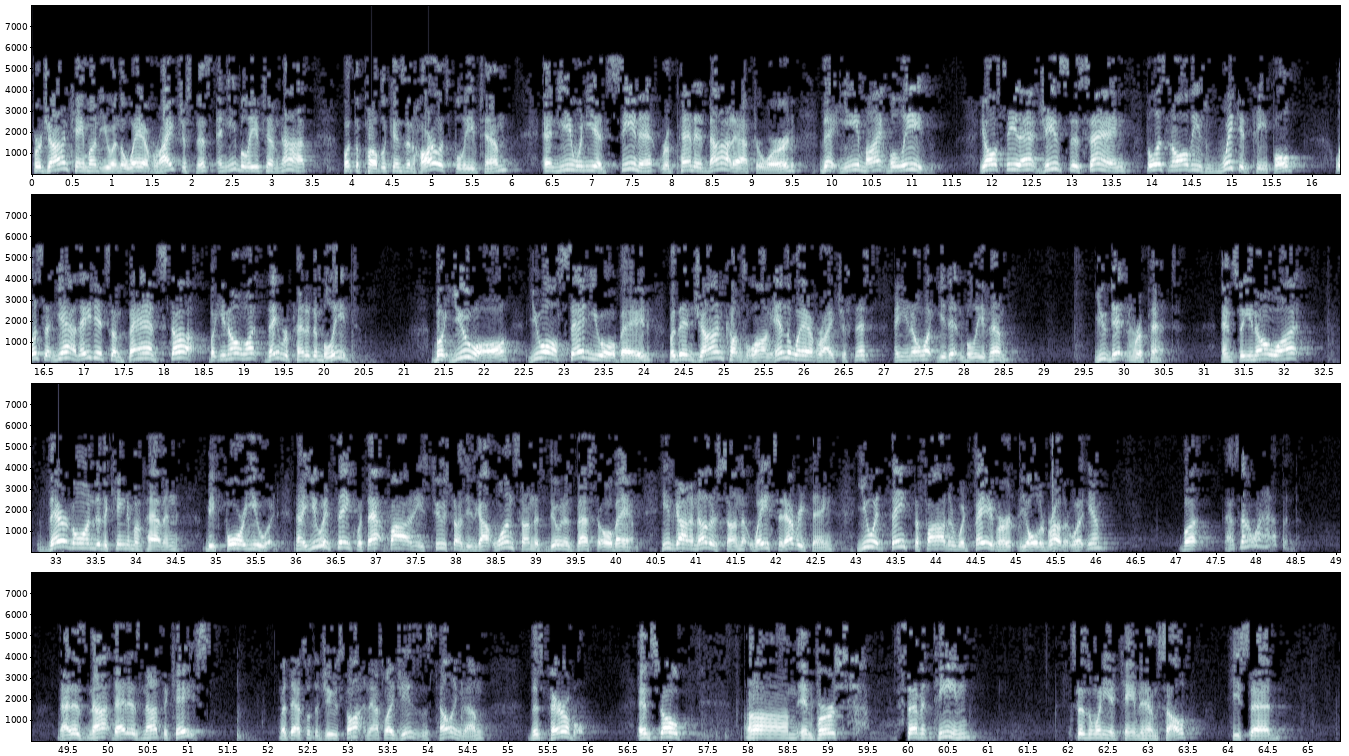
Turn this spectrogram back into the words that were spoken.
For John came unto you in the way of righteousness, and ye believed him not, but the publicans and harlots believed him. And ye, when ye had seen it, repented not afterward, that ye might believe. Y'all see that? Jesus is saying, but listen, all these wicked people, Listen, yeah, they did some bad stuff, but you know what? They repented and believed. But you all, you all said you obeyed, but then John comes along in the way of righteousness, and you know what? You didn't believe him. You didn't repent. And so you know what? They're going to the kingdom of heaven before you would. Now you would think with that father and these two sons, he's got one son that's doing his best to obey him. He's got another son that wasted everything. You would think the father would favor the older brother, wouldn't you? But that's not what happened. That is not, that is not the case. But that's what the Jews thought, and that's why Jesus is telling them this parable. And so, um, in verse 17, it says, when he had came to himself, he said,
